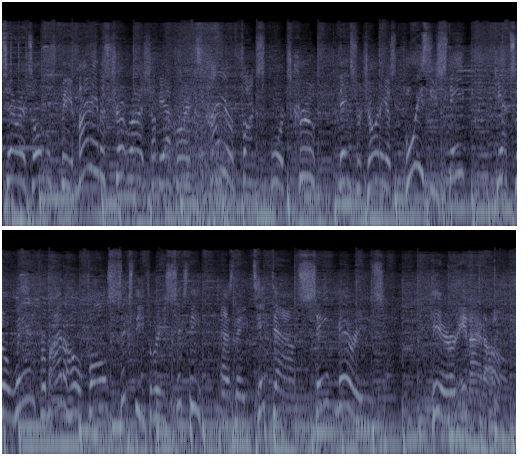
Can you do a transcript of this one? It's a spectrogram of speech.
Terrence Oglesby, my name is Trent Rush. On behalf of our entire Fox Sports crew, thanks for joining us. Boise State gets a win from Idaho Falls 63-60 as they take down St. Mary's here in Idaho.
